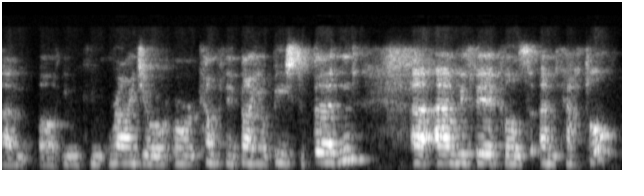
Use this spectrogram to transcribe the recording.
um, or you can ride your or accompanied by your beast of burden uh, and with vehicles and cattle.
